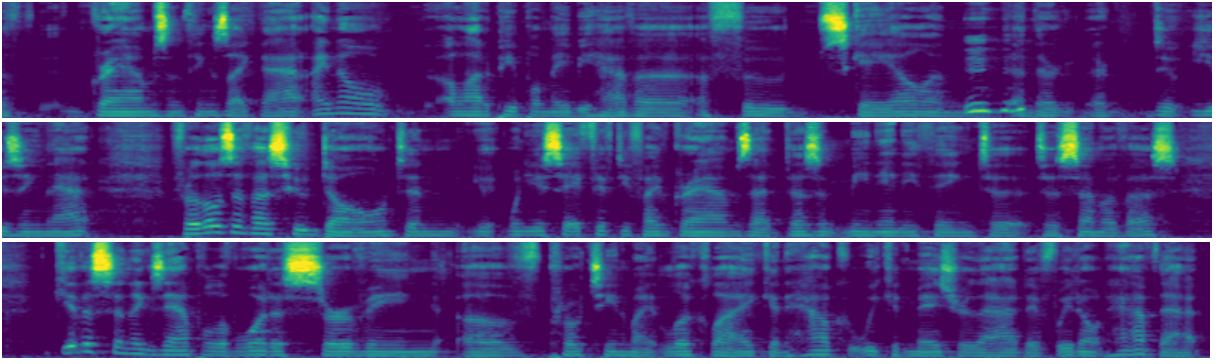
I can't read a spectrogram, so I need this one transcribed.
of grams and things like that. I know a lot of people maybe have a, a food scale and, Mm-hmm. and they're, they're do, using that. For those of us who don't, and you, when you say 55 grams, that doesn't mean anything to, to some of us. Give us an example of what a serving of protein might look like and how could, we could measure that if we don't have that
